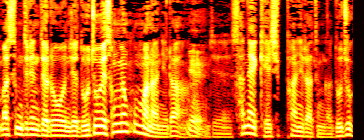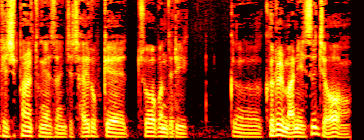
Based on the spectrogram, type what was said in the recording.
말씀드린 대로 이제 노조의 성명뿐만 아니라 예. 이제 사내 게시판이라든가 노조 게시판을 통해서 이제 자유롭게 조합원들이 그 글을 많이 쓰죠.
